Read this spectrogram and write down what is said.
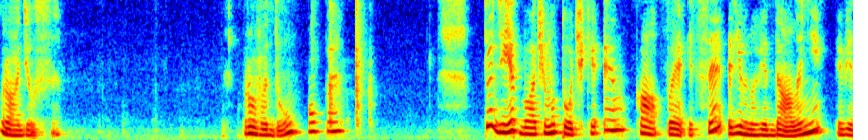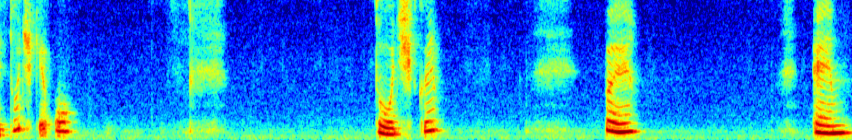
Радіуси. Проведу ОП. Тоді, як бачимо, точки М, К, П і С рівно віддалені від точки О. Точки П, М,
